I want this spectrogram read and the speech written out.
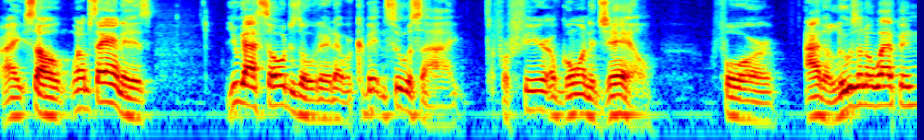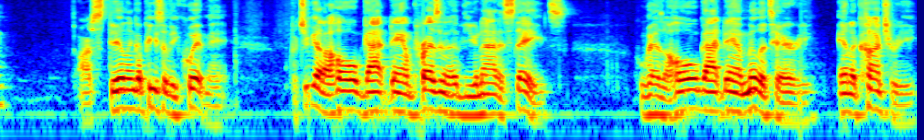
Right? So what I'm saying is, you got soldiers over there that were committing suicide for fear of going to jail for either losing a weapon or stealing a piece of equipment. But you got a whole goddamn president of the United States who has a whole goddamn military in a country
